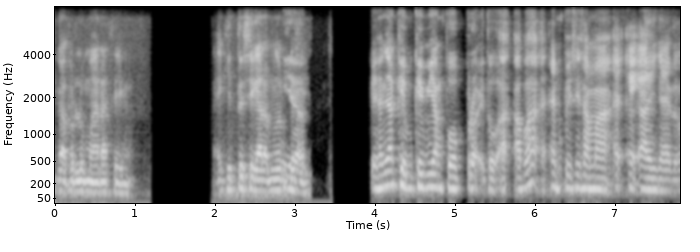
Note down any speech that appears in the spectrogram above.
nggak perlu marah sih kayak gitu sih kalau menurutku Iya. sih Biasanya game-game yang bobrok itu apa NPC sama AI-nya itu.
